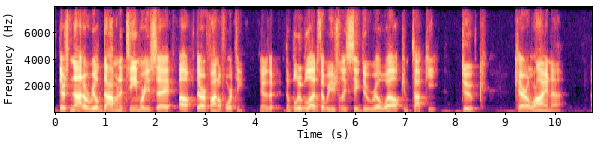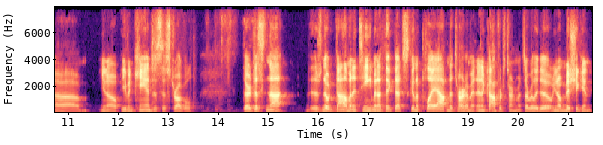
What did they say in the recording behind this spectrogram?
there's not a real dominant team where you say, "Oh, they're our Final Four team." You know, the, the blue bloods that we usually see do real well: Kentucky, Duke, Carolina. Um, you know, even Kansas has struggled. They're just not. There's no dominant team, and I think that's going to play out in the tournament and in conference tournaments. I really do. You know, Michigan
